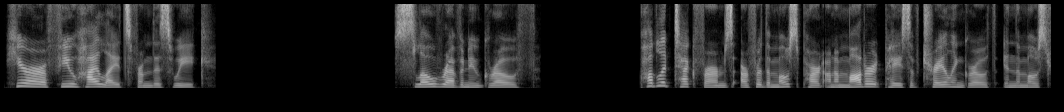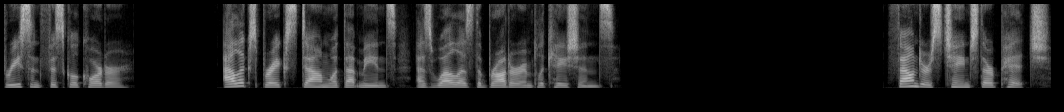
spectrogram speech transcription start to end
Here are a few highlights from this week Slow revenue growth. Public tech firms are for the most part on a moderate pace of trailing growth in the most recent fiscal quarter. Alex breaks down what that means, as well as the broader implications. Founders change their pitch.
